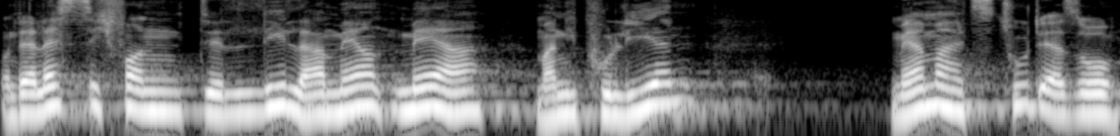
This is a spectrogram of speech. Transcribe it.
und er lässt sich von Delilah mehr und mehr manipulieren. Mehrmals tut er so,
